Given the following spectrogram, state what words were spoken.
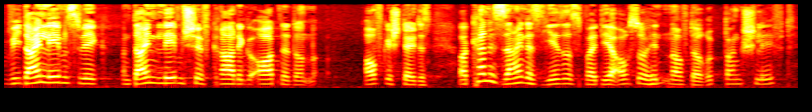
wie dein Lebensweg und dein Lebensschiff gerade geordnet und aufgestellt ist. Aber kann es sein, dass Jesus bei dir auch so hinten auf der Rückbank schläft?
